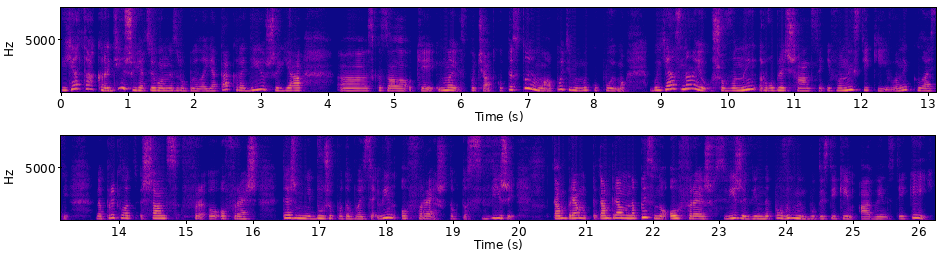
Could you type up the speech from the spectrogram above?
І я так радію, що я цього не зробила. Я так радію, що я е, сказала: Окей, ми спочатку тестуємо, а потім ми купуємо. Бо я знаю, що вони роблять шанси, і вони стійкі, і вони класні. Наприклад, шанс Фре- Офреш теж мені дуже подобається. Він офреш, тобто свіжий. Там прям, там прям написано офреш, свіжий, він не повинен бути стійким, а він стійкий.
